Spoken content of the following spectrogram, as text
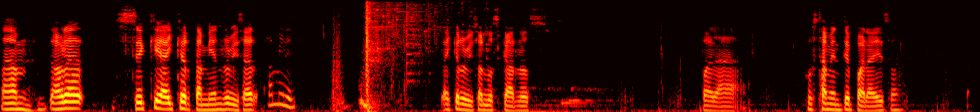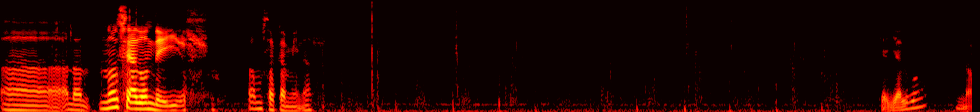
Ahora sé que hay que también revisar. Ah, miren. Hay que revisar los carros. Para. Justamente para eso. Ah, no, no sé a dónde ir. Vamos a caminar. ¿Que hay algo? No.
